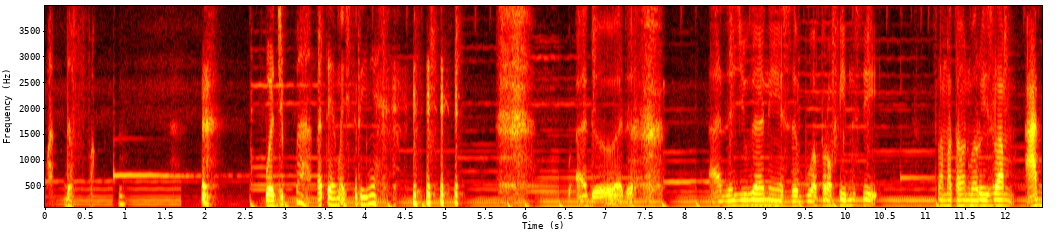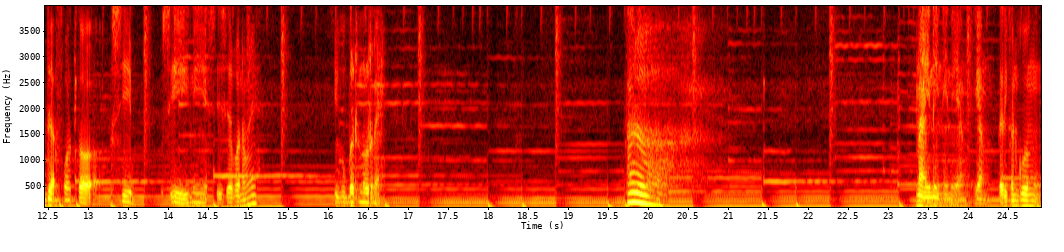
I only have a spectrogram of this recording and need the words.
what the fuck? Wajib banget ya sama istrinya. Aduh aduh ada juga nih sebuah provinsi. Selamat tahun baru Islam. Ada foto si si ini si siapa namanya? Si gubernurnya aduh. Nah ini nih yang yang tadi kan gue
